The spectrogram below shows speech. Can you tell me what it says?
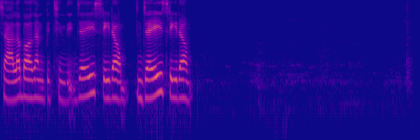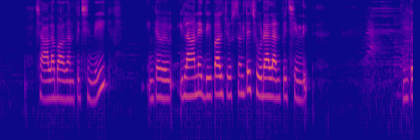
చాలా బాగా అనిపించింది. జై శ్రీరామ్ జై శ్రీరామ్. చాలా బాగా అనిపించింది. ఇంకా ఇలానే దీపాలు చూస్తుంటే చూడాలనిపించింది. ఇంకా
